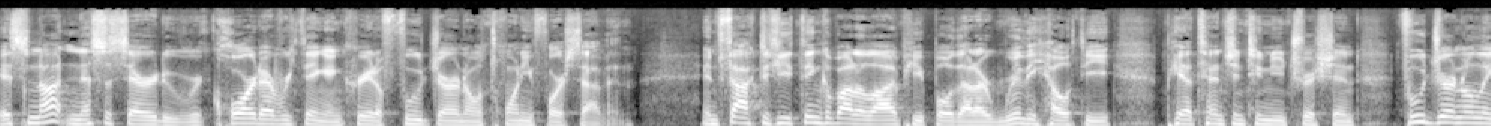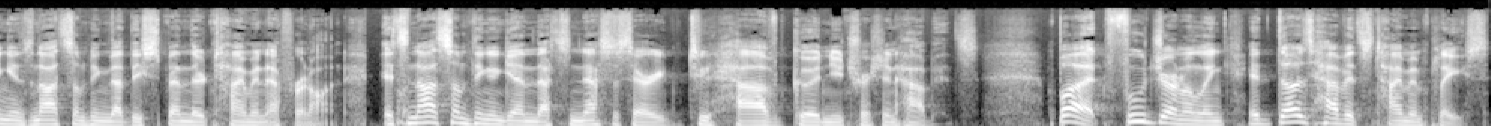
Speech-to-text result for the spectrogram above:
it's not necessary to record everything and create a food journal 24 7. In fact, if you think about a lot of people that are really healthy, pay attention to nutrition, food journaling is not something that they spend their time and effort on. It's not something, again, that's necessary to have good nutrition habits. But food journaling, it does have its time and place.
